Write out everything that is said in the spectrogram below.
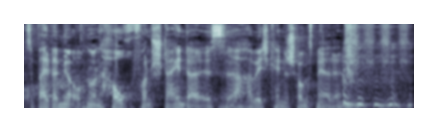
sobald bei mir auch nur ein Hauch von Stein da ist, da habe ich keine Chance mehr. Dann.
